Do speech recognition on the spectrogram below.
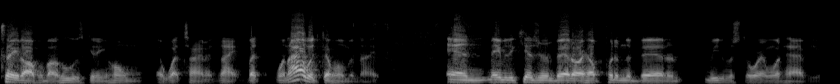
trade off about who was getting home at what time at night. But when I would come home at night, and maybe the kids are in bed, or I help put them to bed, or read them a story, and what have you,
